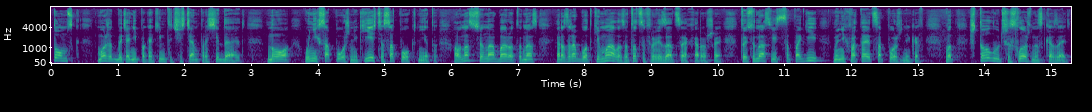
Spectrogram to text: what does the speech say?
Томск, может быть, они по каким-то частям проседают. Но у них сапожник есть, а сапог нету. А у нас все наоборот. У нас разработки мало, зато цифровизация хорошая. То есть у нас есть сапоги, но не хватает сапожников. Вот что лучше, сложно сказать.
